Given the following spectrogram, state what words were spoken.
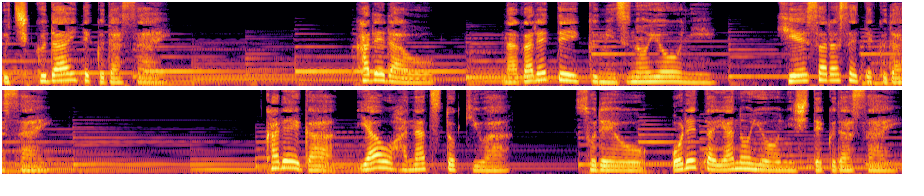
打ち砕いてください。彼らを流れていく水のように消え去らせてください。彼が矢を放つときは、それを折れた矢のようにしてください。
